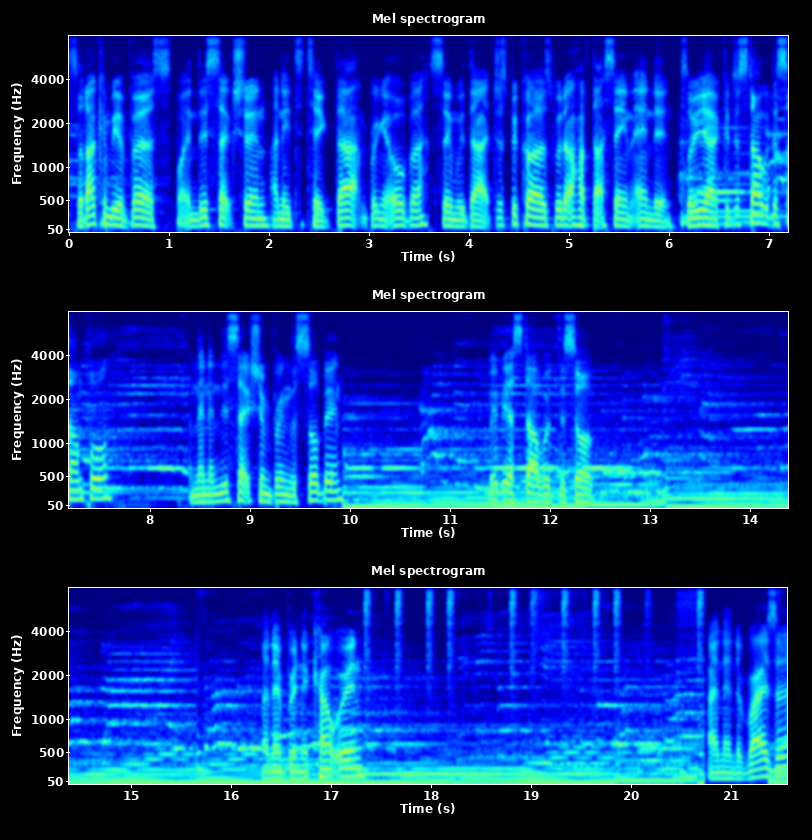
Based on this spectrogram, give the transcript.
So that can be a verse, but in this section, I need to take that and bring it over. Same with that, just because we don't have that same ending. So yeah, I could just start with the sample, and then in this section, bring the sub in. Maybe I start with the sub. And then bring the counter in. And then the riser.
